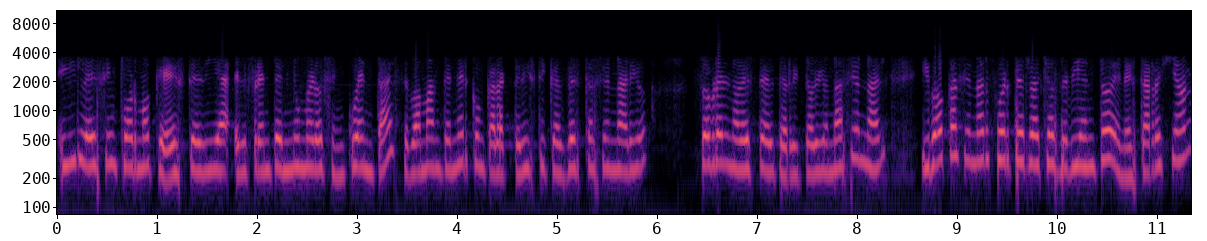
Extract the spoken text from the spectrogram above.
y les informo que este día el frente número 50 se va a mantener con características de estacionario sobre el noreste del territorio nacional y va a ocasionar fuertes rachas de viento en esta región,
